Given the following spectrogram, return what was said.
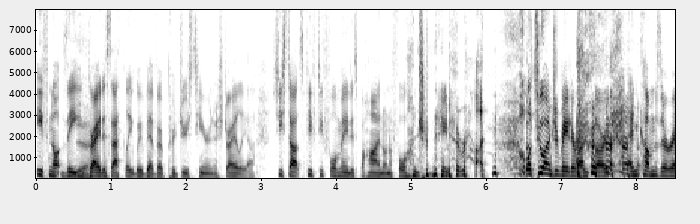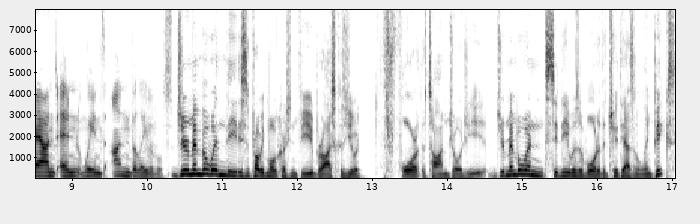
if not the Yeah. greatest athlete we've ever produced here in Australia. She starts 54 metres behind on a 400 metre run, or 200 metre run, sorry, and comes around and wins. Unbelievable. Do you remember when the? This is probably more a question for you, Bryce, because you were four at the time, Georgie. Do you remember when Sydney was awarded the 2000 Olympics?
